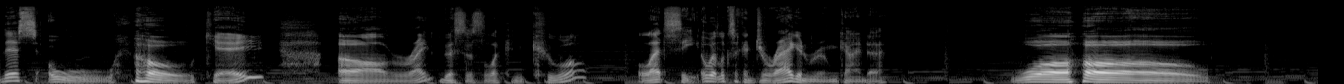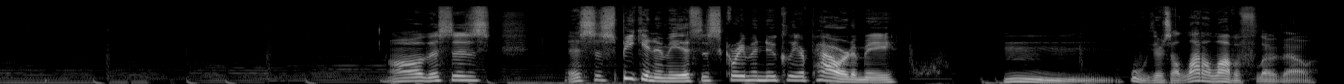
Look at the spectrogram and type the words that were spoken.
this. Oh, okay. All right, this is looking cool. Let's see. Oh, it looks like a dragon room, kinda. Whoa. Oh, this is... This is speaking to me. This is screaming nuclear power to me. Hmm. Ooh, there's a lot of lava flow, though.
